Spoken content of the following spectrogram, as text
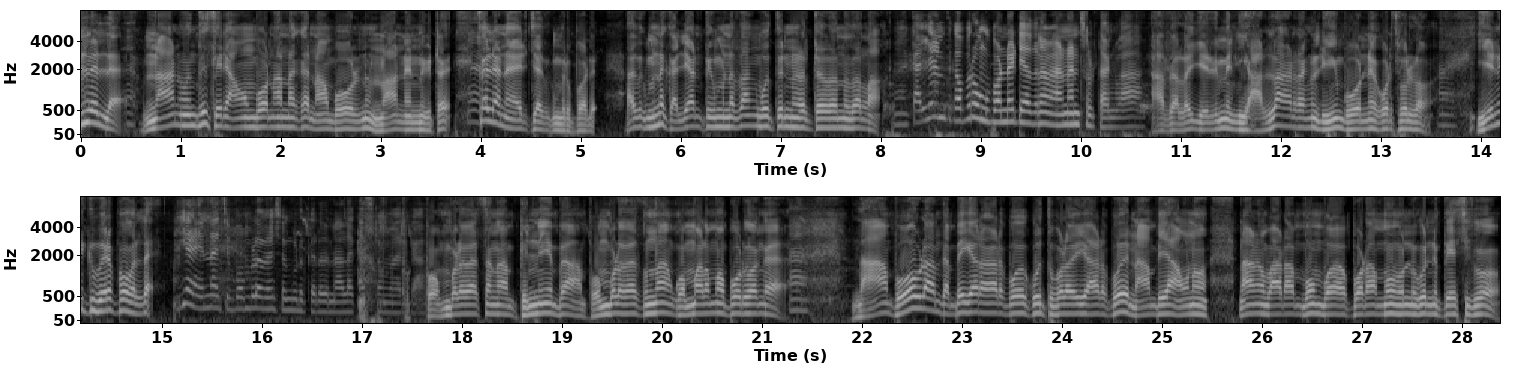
இல்லை இல்லை. நான் வந்து சரி அவன் போனான்னாக்கா நான் போகலன்னு நான் நின்றுக்கிட்டேன் கல்யாணம் ஆயிடுச்சு அதுக்கு பிற்பாடு. அதுக்கு முன்னே கல்யாணத்துக்கு முன்னே கூத்து நடத்ததுன்னதெல்லாம் ஆ, கல்யாணத்துக்கு அப்புறம் உங்கள் பொண்டாட்டி அதெல்லாம் வேணான்னு சொல்லிட்டாங்களா? அதெல்லாம் எதுவுமே நீ எல்லாம் ஆடுறாங்க நீயும் போடனே கூட சொல்லும். எனக்கு விருப்பம் இல்லை. ஏன் என்னாச்சு? பொம்பளை வேஷம் கொடுக்கறதுனால இருக்கா? பொம்பளை வேஷங்க பின்னையும் பே- பொம்பளை வேஷம் தான் கொம்மாளமாக போடுவாங்க. நான் போவிடான் தம்பிக்கார ஆட போய் கூத்து பழகி ஆட போய் நான் போய் அவனும் நானும் வாடாமல் போ போடாமல் ஒன்று ஒன்று பேசிக்குவோம்.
